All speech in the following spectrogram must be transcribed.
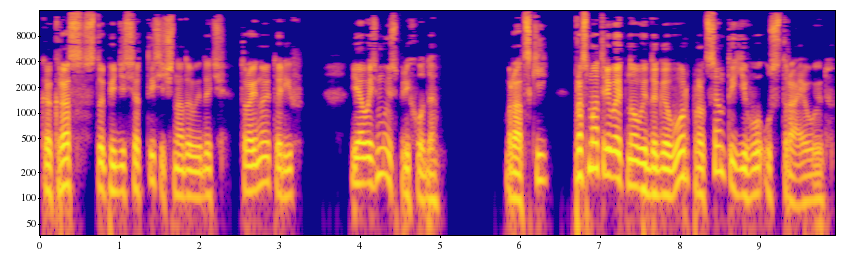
Как раз сто пятьдесят тысяч надо выдать. Тройной тариф. Я возьму из прихода. Братский просматривает новый договор, проценты его устраивают.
